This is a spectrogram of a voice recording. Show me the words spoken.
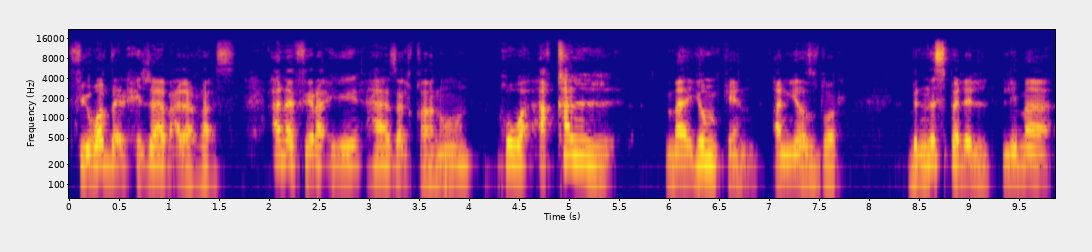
في وضع الحجاب على الرأس أنا في رأيي هذا القانون هو أقل ما يمكن أن يصدر. بالنسبة لما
